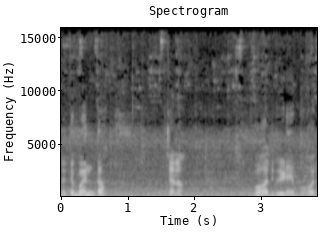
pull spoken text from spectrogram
नहीं तो बंद तो। चलो, बहुत भीड़ है, बहुत।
